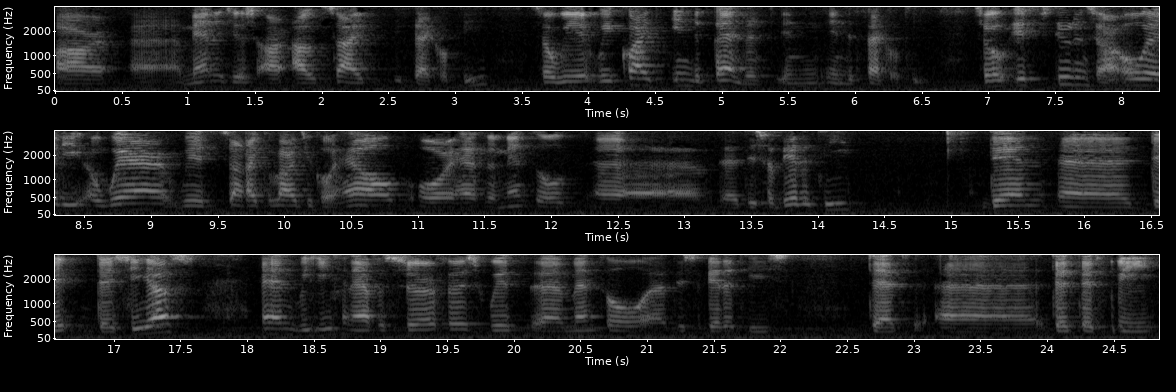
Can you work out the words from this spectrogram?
our uh, managers are outside the faculty. So we're, we're quite independent in, in the faculty. So if students are already aware with psychological help or have a mental uh, disability, then uh, they, they see us. And we even have a service with uh, mental uh, disabilities that, that, that we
